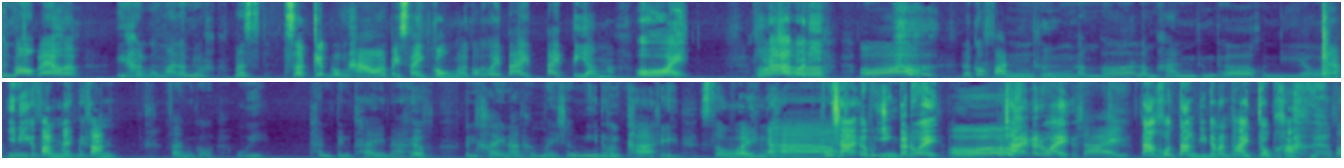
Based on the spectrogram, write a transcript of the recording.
ฉันบอกแล้วแบบ ปีกหักลงมาแล้วมีมันเสือกเก็บรองเท้ามันไปใส่กล่องแล้วก็ไปไว้ใต้ใต้เตียงอะโอ้ยพี่บ้าบอนี่เออ แล้วก็ฝันถึงลำเพ้อลำพันถึงเธอคนเดียวเนี่ยอีนี่ก็ฝันไหมไม่ฝัน ฝันมันก็ อุ๊ย ท่านเป็นใครนะแบบ เป็นใครนะทำไมช่างมีดวงตาที่สวยงามผู้ชายเออผู้หญิงก็ด้วย เออผู้ชายก็ด้วย ใช่ ต่างคนต่างดีน้ำมันพายจบค่ะ เอ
